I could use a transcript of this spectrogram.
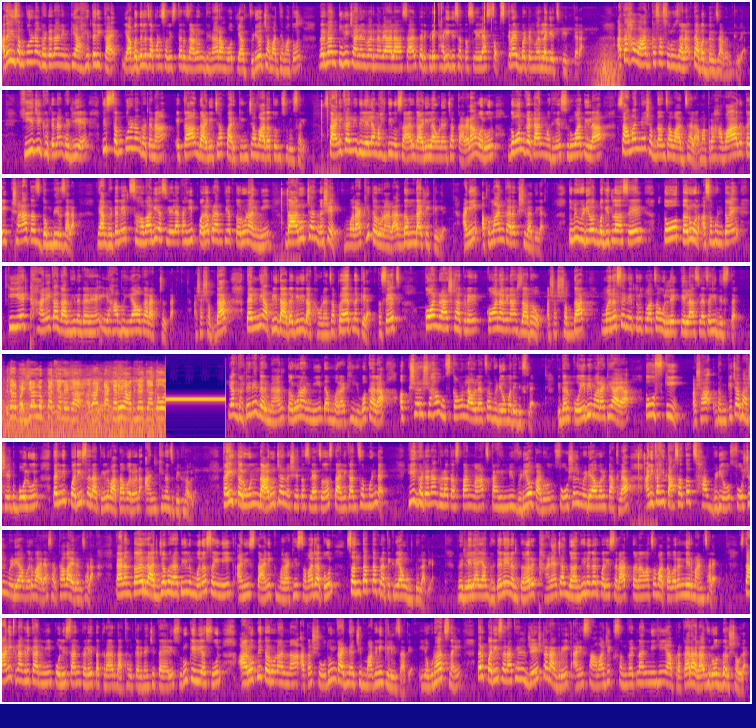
आता ही संपूर्ण घटना नेमकी आहे तरी काय याबद्दलच आपण सविस्तर जाणून घेणार आहोत या व्हिडिओच्या माध्यमातून. दरम्यान तुम्ही चॅनलवर नवे आला असाल तर इकडे खाली दिसत असलेल्या सबस्क्राईब बटनवर लगेच क्लिक करा. आता हा वाद कसा सुरू झाला त्याबद्दल जाणून घेऊया. ही जी घटना घडली आहे ती संपूर्ण घटना एका गाडीच्या पार्किंगच्या वादातून सुरू झाली. स्थानिकांनी दिलेल्या माहितीनुसार गाडी लावण्याच्या कारणावरून दोन गटांमध्ये सुरुवातीला सामान्य शब्दांचा वाद झाला मात्र हा वाद काही क्षणातच गंभीर झाला. या घटनेत सहभागी असलेल्या काही परप्रांतीय तरुणांनी दारूच्या नशेत मराठी तरुणाला दमदाटी केली आहे आणि अपमानकारक शिव्या दिल्या तुम्ही व्हिडिओत बघितलं असेल तो तरुण असं म्हणतोय की ये ठाणे का गांधीनगर है यहाँ भैयाओं का राज चलता है. अशा शब्दात त्यांनी आपली दादागिरी दाखवण्याचा प्रयत्न केलाय. तसेच कोण राज ठाकरे कोण अविनाश जाधव अशा शब्दात मनसे नेतृत्वाचा उल्लेख केला असल्याचंही दिसतंय. इधर भैया लोग का चलेगा? राज ठाकरे अभिनय जाधव. या घटनेदरम्यान तरुणांनी त्या मराठी युवकाला अक्षरशः हुसकावून लावल्याचं व्हिडिओमध्ये दिसलंय. इधर कोई भी मराठी आया तो उसकी अशा धमकीच्या भाषेत बोलून त्यांनी परिसरातील वातावरण आणखीनच बिघडवलं काही तरुण दारूच्या नशेत असल्याचं स्थानिकांचं म्हणणं आहे. ही घटना घडत असतानाच काहींनी व्हिडिओ काढून सोशल मीडियावर टाकला आणि काही तासातच हा व्हिडिओ सोशल मीडियावर वाऱ्यासारखा व्हायरल झाला. त्यानंतर राज्यभरातील मनसैनिक आणि स्थानिक मराठी समाजातून संतप्त प्रतिक्रिया उमटू लागल्या. घडलेल्या या घटनेनंतर ठाण्याच्या गांधीनगर परिसरात तणावाचं वातावरण निर्माण झालंय. स्थानिक नागरिकांनी पोलिसांकडे तक्रार दाखल करण्याची तयारी सुरू केली असून आरोपी तरुणांना आता शोधून काढण्याची मागणी केली जाते. एवढाच नाही तर परिसरातील ज्येष्ठ नागरिक आणि सामाजिक संघटनांनीही या प्रकाराला विरोध दर्शवलाय.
